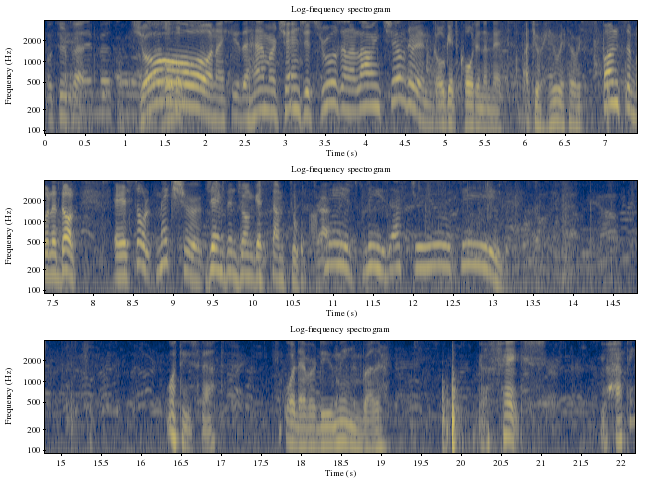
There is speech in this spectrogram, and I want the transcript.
What's your bet? John, I see the hammer changed its rules on allowing children. Go get caught in a net. But you're here with a responsible adult. Uh, Sol, make sure James and John get some too. Please, please, after you, please. What is that? Whatever do you mean, brother? Your face. You happy?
